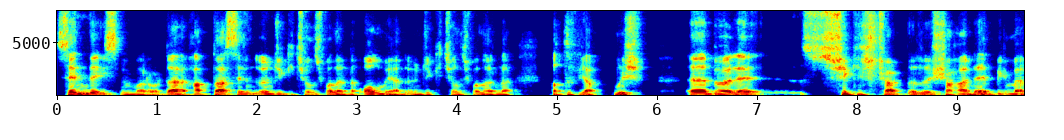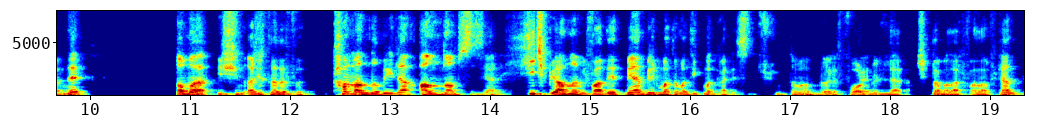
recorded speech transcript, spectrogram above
Senin de ismin var orada. Hatta senin önceki çalışmalarına, olmayan önceki çalışmalarına atıf yapmış. Ee, böyle şekil şartları şahane bilmem ne. Ama işin acı tarafı tam anlamıyla anlamsız yani. Hiçbir anlam ifade etmeyen bir matematik makalesi düşün. Tamam mı? Böyle formüller, açıklamalar falan filan.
